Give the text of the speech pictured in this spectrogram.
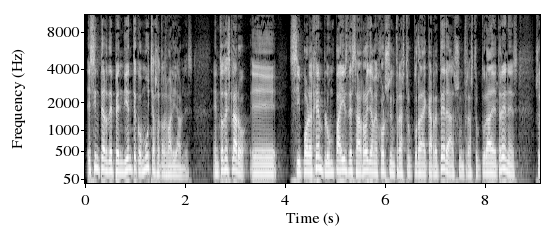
es interdependiente con muchas otras variables. Entonces, claro, eh, si por ejemplo un país desarrolla mejor su infraestructura de carreteras, su infraestructura de trenes, su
